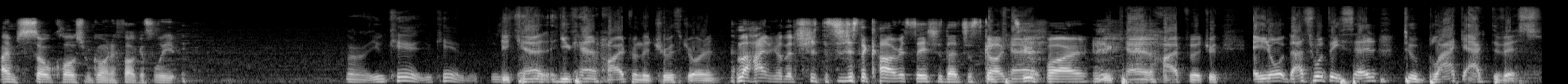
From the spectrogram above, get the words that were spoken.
I'm so close from going to fucking sleep. No, you can't. You can't. Just You can't. You can't hide from the truth, Jordan. I'm not hiding from the truth. This is just a conversation that's just gone too far. You can't hide from the truth. And you know what? That's what they said to black activists.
